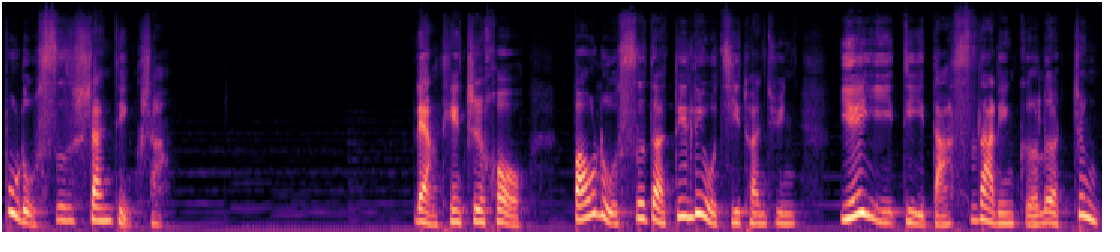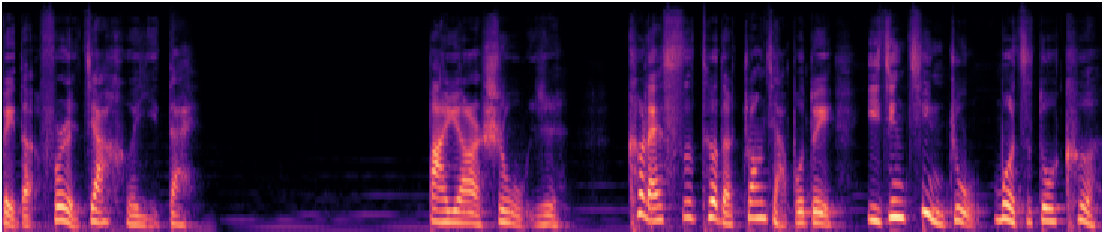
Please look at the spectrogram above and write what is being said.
布鲁斯山顶上。两天之后，保鲁斯的第六集团军也已抵达斯大林格勒正北的伏尔加河一带。八月二十五日。克莱斯特的装甲部队已经进驻莫兹多克，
